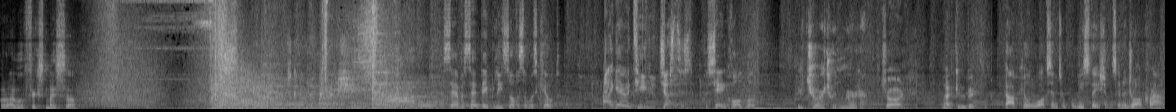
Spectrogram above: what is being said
or I will fix myself. A San Vicente police officer was killed. I guarantee you justice for Shane Caldwell. You're charged with murder. Charged, not convicted. Cop killer walks into a police station is going to draw a crowd.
